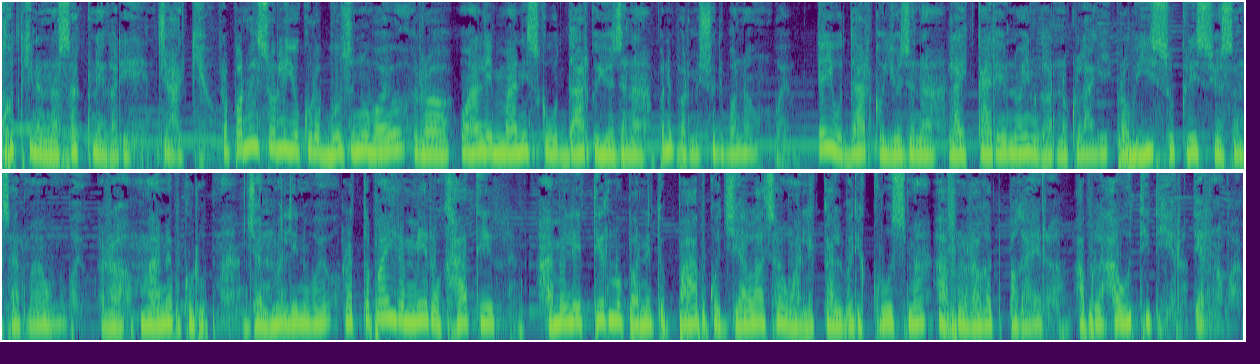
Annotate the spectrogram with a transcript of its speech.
फुत्किन नसक्ने गरी जाग्यो। र परमेश्वरले यो कुरो बुझ्नुभयो र उहाँले मानिसको उद्धारको योजना पनि परमेश्वरले बनाउनु भयो त्यही उद्धारको योजनालाई कार्यान्वयन गर्नको लागि प्रभु यीशु क्रिस यो संसारमा आउनुभयो र मानवको रूपमा जन्म लिनुभयो र तपाईँ र मेरो खातिर हामीले तिर्नु पर्ने त्यो पापको ज्याला छ उहाँले कालबरी क्रुसमा आफ्नो रगत बगाएर आफूलाई आहुति दिएर तिर्नुभयो।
